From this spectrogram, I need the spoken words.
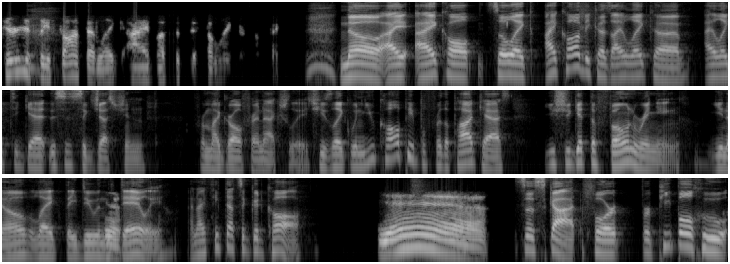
seriously thought that, like, I must have missed a link or something. No, I I call so like I call because I like uh I like to get this is a suggestion from my girlfriend actually. She's like when you call people for the podcast, you should get the phone ringing, you know, like they do in the daily. And I think that's a good call. Yeah. So Scott, for for people who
